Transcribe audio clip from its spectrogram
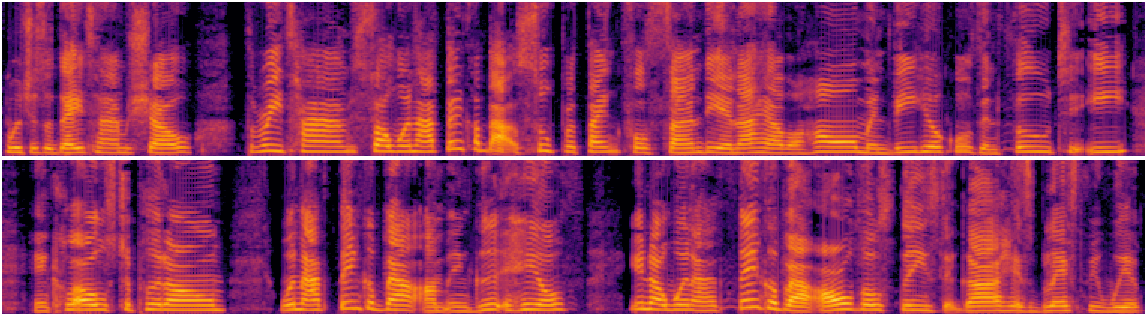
which is a daytime show, three times. So when I think about Super Thankful Sunday and I have a home and vehicles and food to eat and clothes to put on, when I think about I'm in good health, you know, when I think about all those things that God has blessed me with,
